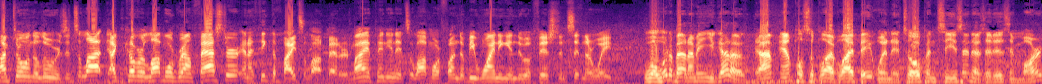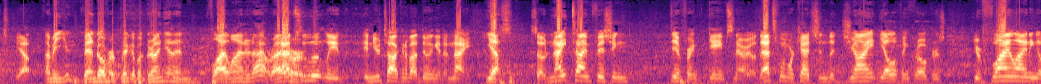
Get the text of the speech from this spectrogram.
I'm throwing the lures. It's a lot. I can cover a lot more ground faster, and I think the bite's a lot better. In my opinion, it's a lot more fun to be winding into a fish than sitting there waiting. Well, what about? I mean, you got a ample supply of live bait when it's open season, as it is in March. Yep. I mean, you can bend over, pick up a grunion, and fly line it out, right? Or- Absolutely. And you're talking about doing it at night. yes. So nighttime fishing, different game scenario. That's when we're catching the giant yellowfin croakers. You're fly lining a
